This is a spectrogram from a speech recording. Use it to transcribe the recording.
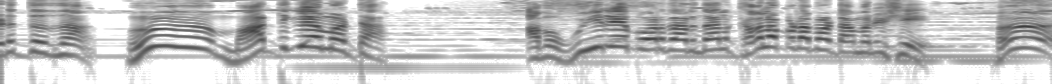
எடுத்தது தான் மாத்திக்கவே மாட்டா. அவ உயிரே போறதா இருந்தாலும் கவலைப்பட மாட்டான் மனுஷி. ஆ.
